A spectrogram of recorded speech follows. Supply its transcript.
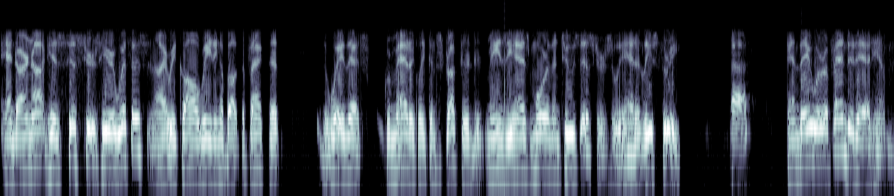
And are not his sisters here with us? And I recall reading about the fact that the way that's grammatically constructed, it means he has more than two sisters. So he had at least three. Uh, and they were offended at him.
